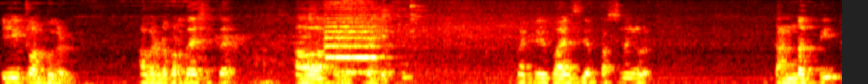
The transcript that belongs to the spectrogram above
ഈ ക്ലബ്ബുകൾ അവരുടെ പ്രദേശത്തെ ആവാസ വ്യവസ്ഥയെക്കുറിച്ചും മറ്റ് പാരിസ്ഥിതിക പ്രശ്നങ്ങൾ കണ്ടെത്തി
